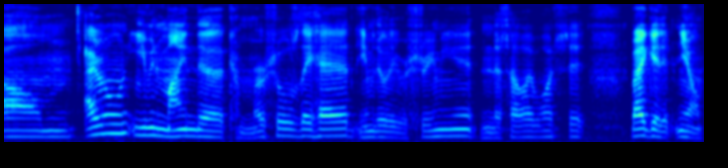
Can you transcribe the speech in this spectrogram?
Um, I don't even mind the commercials they had, even though they were streaming it, and that's how I watched it. But I get it. You know,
